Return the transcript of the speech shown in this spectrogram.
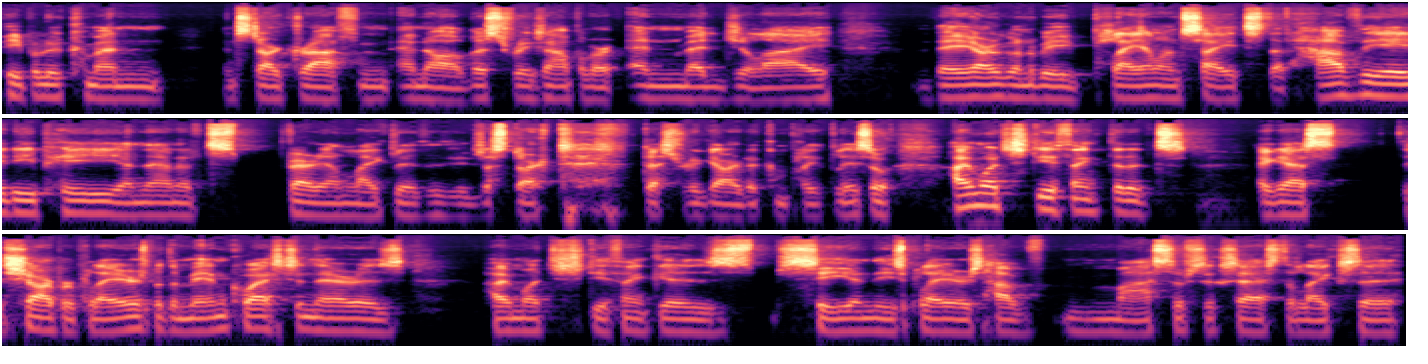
people who come in and start drafting in August, for example, or in mid July, they are going to be playing on sites that have the ADP, and then it's very unlikely that you just start to disregard it completely. So, how much do you think that it's, I guess, the sharper players? But the main question there is, how much do you think is seeing these players have massive success, the likes of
